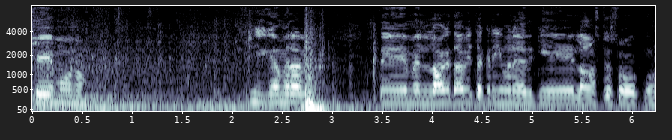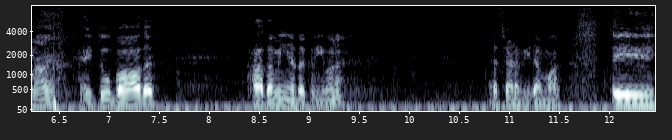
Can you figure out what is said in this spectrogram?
6 ਮੋਨੋ। ਠੀਕ ਹੈ ਮੇਰਾ ਵੀ। ਤੇ ਮੈਨੂੰ ਲੱਗਦਾ ਵੀ ਤਕਰੀਬਨ ਐਤਕੀ ਇਹ ਲਾਸਟ ਸਟਾਕ ਹੋਣਾ ਇਸ ਤੋਂ ਬਾਅਦ ਖਤਮ ਹੀ ਆ ਤਕਰੀਬਨ। ਐਸਐਨਵੀ ਦਾ ਮਾਲ। ਤੇ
